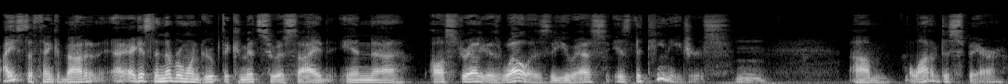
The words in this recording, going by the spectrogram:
I used to think about it. I guess the number one group that commits suicide in uh, Australia as well as the U.S. is the teenagers. Hmm. Um, a lot of despair.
